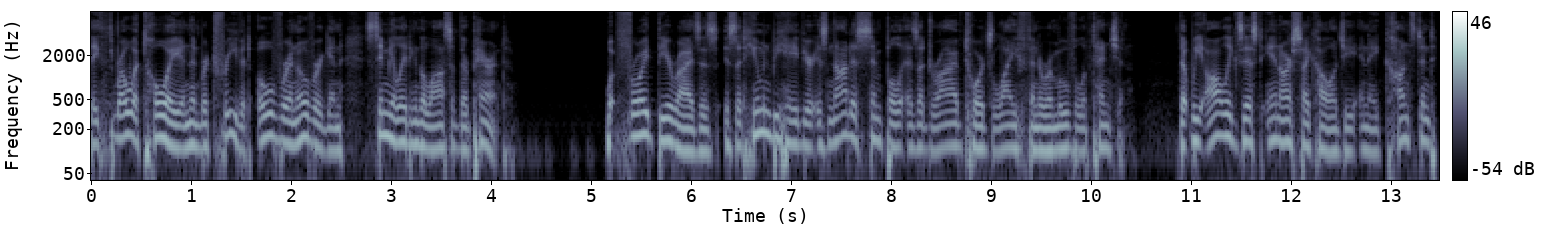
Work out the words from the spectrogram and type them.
they throw a toy and then retrieve it over and over again, simulating the loss of their parent. What Freud theorizes is that human behavior is not as simple as a drive towards life and a removal of tension. That we all exist in our psychology in a constant,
